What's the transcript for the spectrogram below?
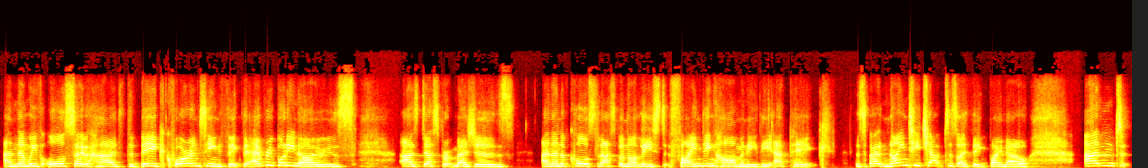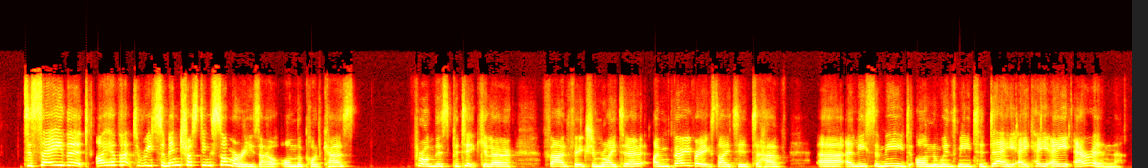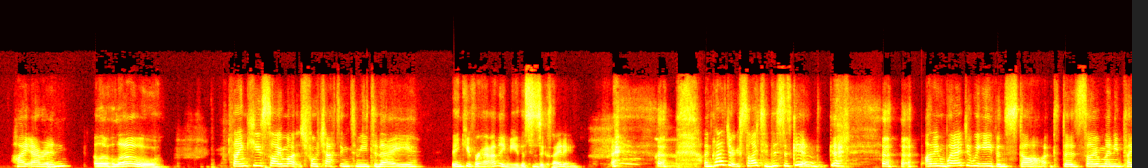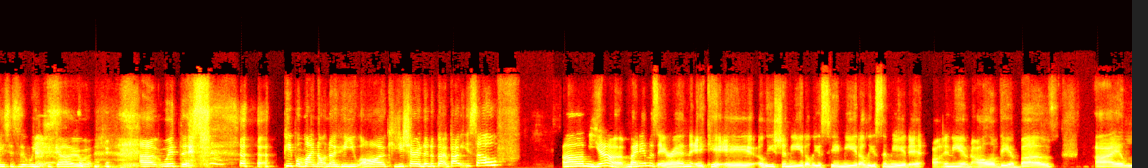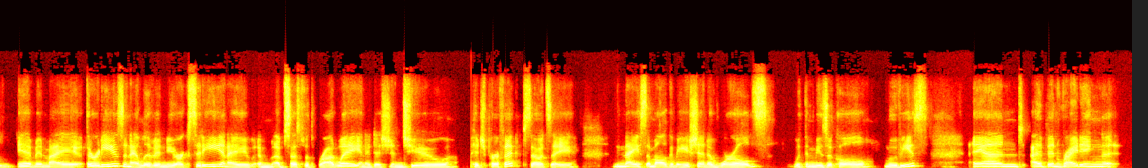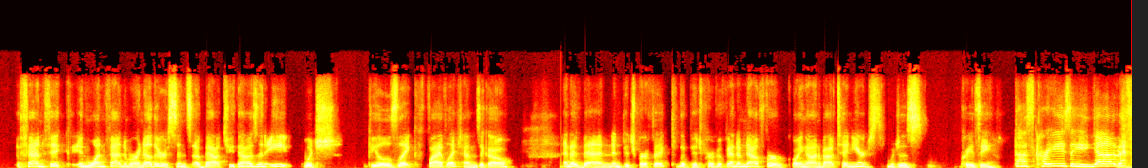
And then we've also had the big quarantine fic that everybody knows as Desperate Measures. And then, of course, last but not least, Finding Harmony, the epic. There's about 90 chapters, I think, by now. And to say that I have had to read some interesting summaries out on the podcast from this particular fan fiction writer, I'm very, very excited to have uh, Elisa Mead on with me today, aka Erin. Hi, Erin. Hello, hello. Thank you so much for chatting to me today. Thank you for having me. This is exciting. I'm glad you're excited. This is good. Yeah. I mean, where do we even start? There's so many places that we could go uh, with this. People might not know who you are. Could you share a little bit about yourself? Um, yeah, my name is Erin, aka Alicia Mead, Alicia Mead, Alicia Mead, any and all of the above. I am in my 30s and I live in New York City and I am obsessed with Broadway in addition to Pitch Perfect. So it's a nice amalgamation of worlds with the musical movies. And I've been writing fanfic in one fandom or another since about 2008, which feels like five lifetimes ago. And I've been in Pitch Perfect, the Pitch Perfect fandom now for going on about 10 years, which is crazy. That's crazy. Yeah.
